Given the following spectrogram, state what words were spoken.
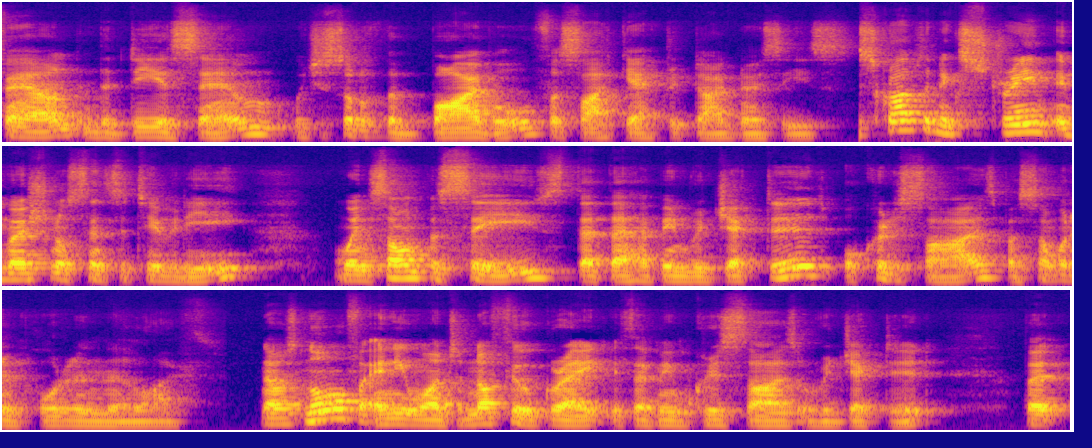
found in the DSM, which is sort of the Bible for psychiatric diagnoses. It describes an extreme emotional sensitivity when someone perceives that they have been rejected or criticized by someone important in their life. Now, it's normal for anyone to not feel great if they've been criticized or rejected, but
